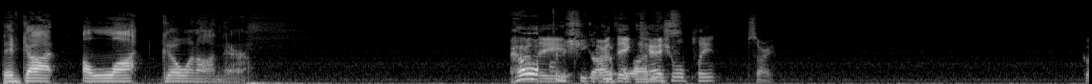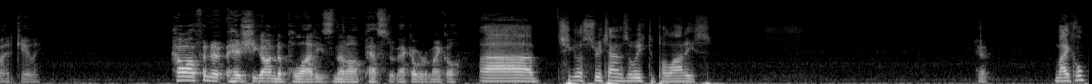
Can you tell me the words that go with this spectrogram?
They've got a lot going on there. How are often they, has she gone are to they Pilates? casual plain? Sorry. Go ahead, Kaylee. How often has she gone to Pilates? And then I'll pass it back over to Michael. Uh, she goes three times a week to Pilates. Okay. Michael,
